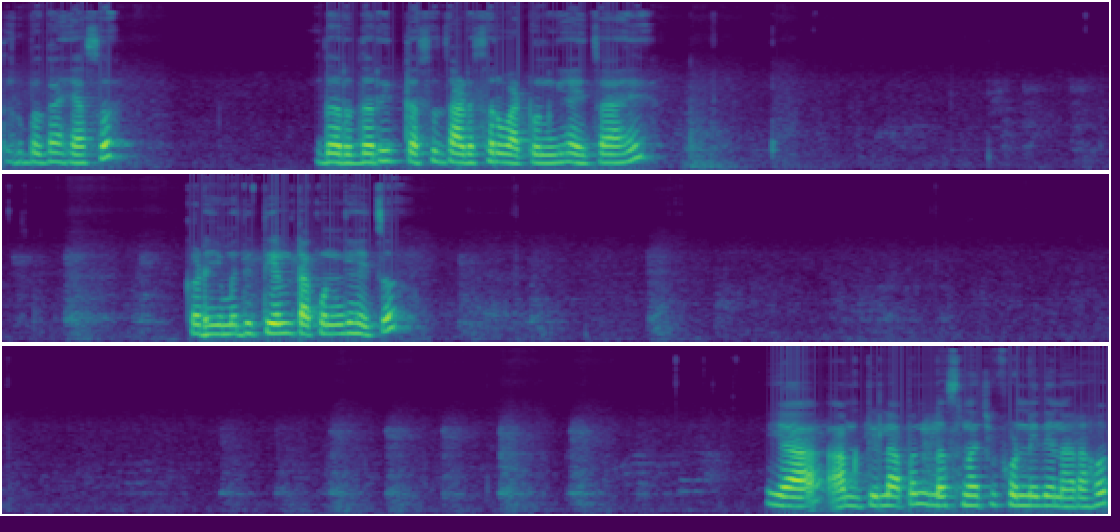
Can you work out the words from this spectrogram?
तर बघा हे असं दरदरीत तसं जाडसर वाटून घ्यायचं आहे. कढईमध्ये तेल टाकून घ्यायचं. या आमटीला आपण लसणाची फोडणी देणार आहोत.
